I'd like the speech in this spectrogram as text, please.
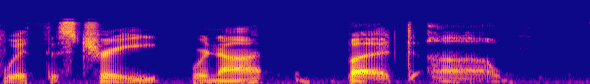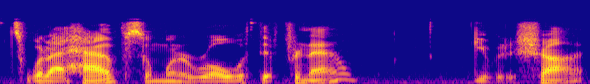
with this trait or not, but uh, it's what I have, so I'm going to roll with it for now. Give it a shot.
